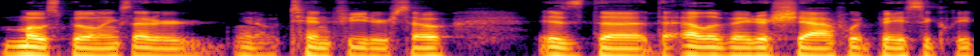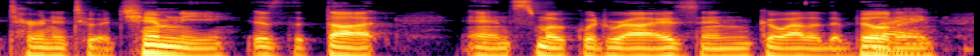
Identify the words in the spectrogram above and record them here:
most buildings that are, you know, ten feet or so, is the, the elevator shaft would basically turn into a chimney is the thought and smoke would rise and go out of the building. Right.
